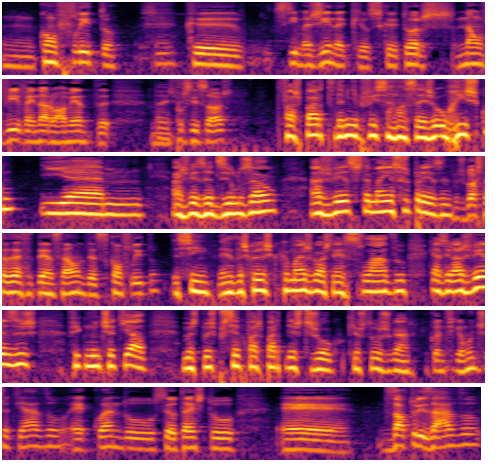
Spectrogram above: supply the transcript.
um conflito Sim. que se imagina que os escritores não vivem normalmente pois. por si sós? Faz parte da minha profissão, ou seja, o risco e hum, às vezes a desilusão, às vezes também a surpresa. Mas gosta dessa tensão, desse conflito? Sim, é das coisas que eu mais gosto, é esse lado. Quer dizer, às vezes fico muito chateado, mas depois percebo que faz parte deste jogo que eu estou a jogar. E quando fica muito chateado é quando o seu texto é desautorizado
